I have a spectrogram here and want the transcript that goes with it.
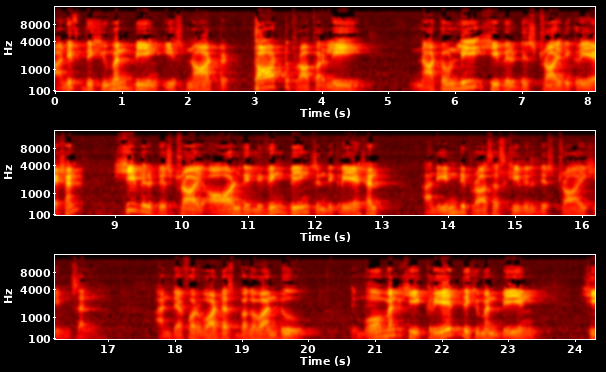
And if the human being is not taught properly not only he will destroy the creation he will destroy all the living beings in the creation and in the process he will destroy himself and therefore what does bhagavan do the moment he creates the human being he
